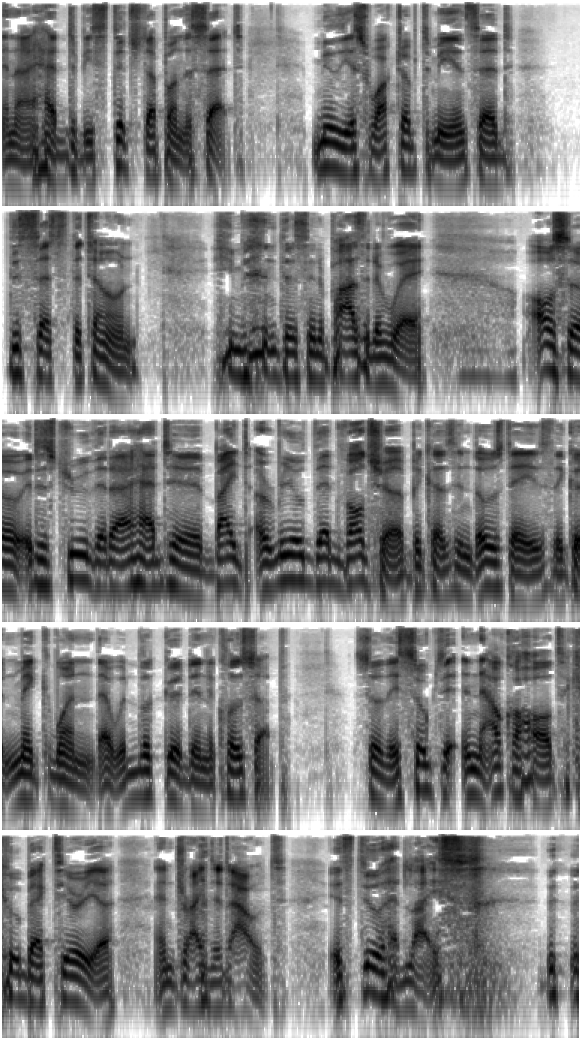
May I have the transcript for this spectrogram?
and I had to be stitched up on the set. Milius walked up to me and said, This sets the tone. He meant this in a positive way. Also, it is true that I had to bite a real dead vulture because in those days they couldn't make one that would look good in a close up. So they soaked it in alcohol to kill bacteria and dried it out. It still had lice. so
